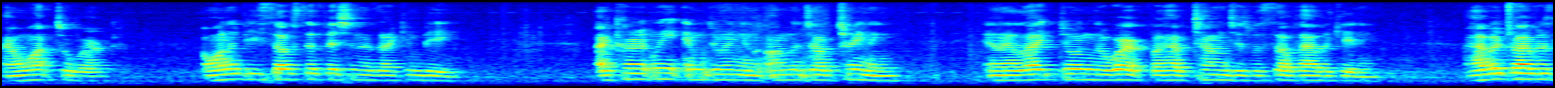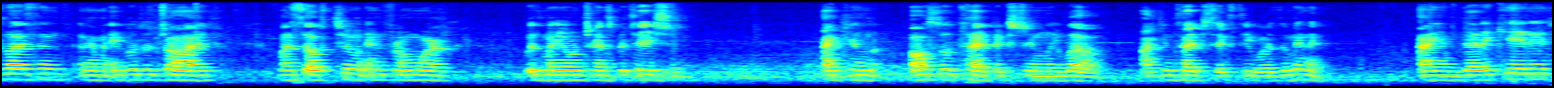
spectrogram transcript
I want to work. I want to be self-sufficient as I can be. I currently am doing an on-the-job training and I like doing the work but have challenges with self-advocating. I have a driver's license and I'm able to drive myself to and from work with my own transportation. I can also type extremely well. I can type 60 words a minute. I am dedicated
